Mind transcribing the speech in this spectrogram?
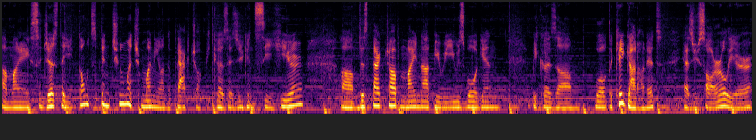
um, I suggest that you don't spend too much money on the backdrop because as you can see here, um, this backdrop might not be reusable again because, um, well, the cake got on it, as you saw earlier.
